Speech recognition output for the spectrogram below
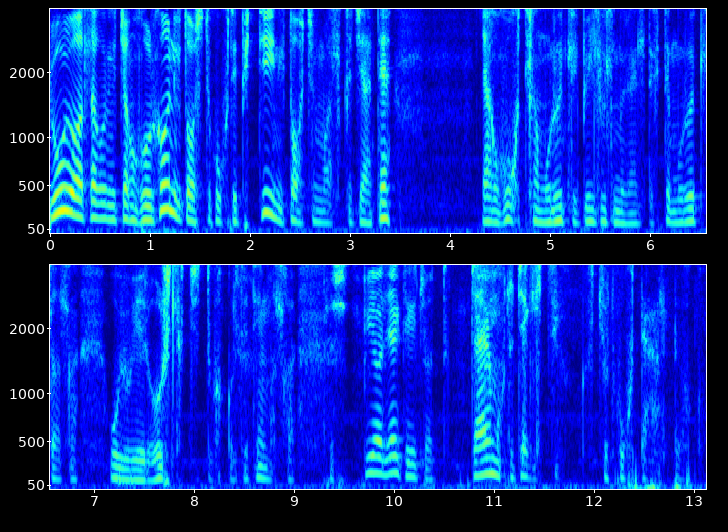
Юу юу болоогүй нэг жоохон хөрхөө нэг дуусдаг хүүхдээ бити нэг дуучин болох гэж яа те. Яг хүүхдийн мөрөөдлийг биелүүлмээр байна л да. Гэтэ мөрөөдөл болгон үе үеэр өөрчлөгддөг байхгүй те. Тийм болохоор би бол яг тэгж боддог. Зарим хүүхдүүд яг эцэг эхчүүд хүүхдээ алдаг байхгүй.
